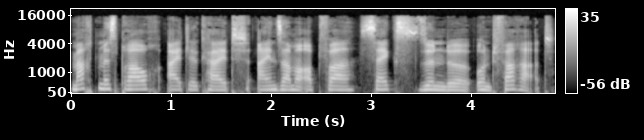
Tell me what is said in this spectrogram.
Machtmissbrauch, Eitelkeit, einsame Opfer, Sex, Sünde und Verrat.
